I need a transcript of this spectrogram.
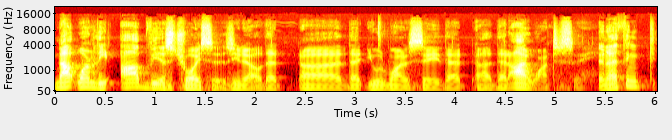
not one of the obvious choices, you know, that uh, that you would want to see that uh, that I want to see. And I think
